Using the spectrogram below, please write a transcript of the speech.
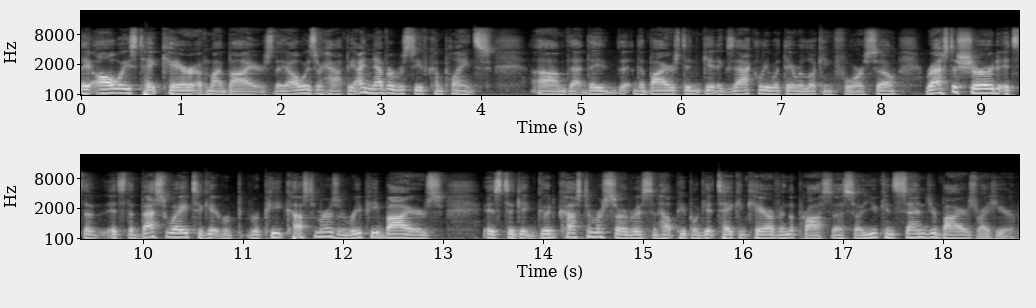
They always take care of my buyers. They always are happy. I never receive complaints um, that they the, buyers didn't get exactly what they were looking for. So rest assured, it's the it's the best way to get re repeat customers and repeat buyers is to get good customer service and help people get taken care of in the process. So you can send your buyers right here.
